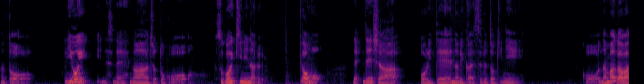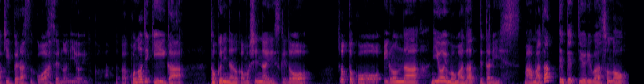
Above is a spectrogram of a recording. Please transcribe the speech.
あと、匂いですね、がちょっとこう、すごい気になる。今日もね、電車降りて乗り換えするときに、こう、生乾きプラスこう汗の匂いとか。だからこの時期が特になのかもしんないですけど、ちょっとこう、いろんな匂いも混ざってたり、まあ混ざっててっていうよりは、その、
